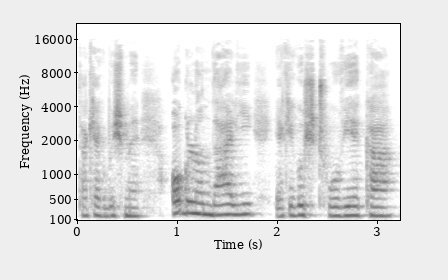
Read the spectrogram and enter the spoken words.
Tak jakbyśmy oglądali jakiegoś człowieka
